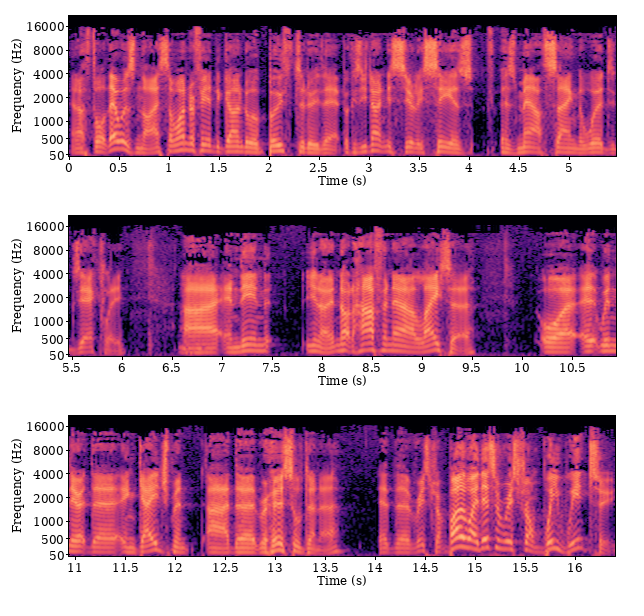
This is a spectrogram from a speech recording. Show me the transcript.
And I thought that was nice. I wonder if he had to go into a booth to do that because you don't necessarily see his his mouth saying the words exactly. Uh, and then you know, not half an hour later, or uh, when they're at the engagement, uh, the rehearsal dinner at the restaurant. By the way, that's a restaurant we went to.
